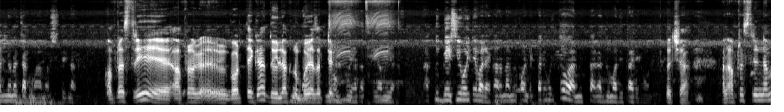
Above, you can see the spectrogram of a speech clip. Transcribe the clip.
অঞ্জনা চাকমা আমার স্ত্রীর নাম। আপনার স্ত্রী আপনার ঘর থেকে দুই লাখ নব্বই হাজার টাকা। একটু বেশি হইতে পারে কারণ আমি কন্ট্রাক্টার করি তো আমি টাকা জমা দিই তার আচ্ছা আর আপনার স্ত্রীর নাম?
